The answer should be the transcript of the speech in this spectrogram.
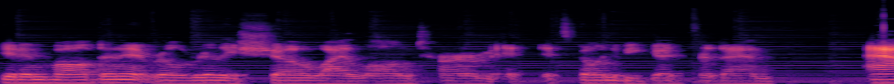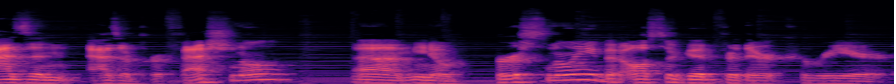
get involved in it will really show why long term it, it's going to be good for them as an as a professional, um, you know, personally, but also good for their career.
